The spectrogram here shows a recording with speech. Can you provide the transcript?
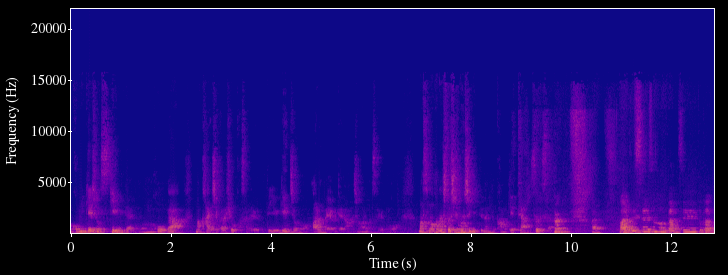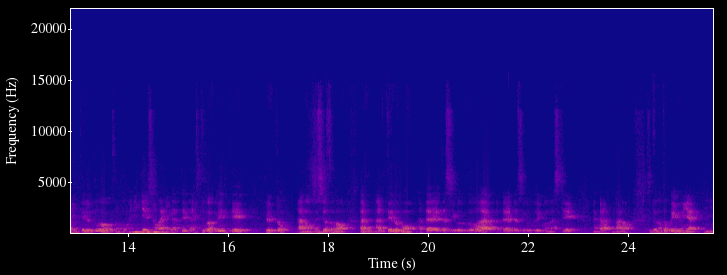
コミュニケーションスキルみたいなものの方が、まあ、会社から評価されるっていう現状もあるんだよみたいな話もありますけれども、まあ、その話と資本主義って何か関係ってありそうですか、はい。まあ、実際その学生とか見てるとそのコミュニケーションが苦手な人が増えてるとあのむしろそのある程度も与えられた仕事は与えられた仕事でこなしてなんかあの自分の得意分野に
